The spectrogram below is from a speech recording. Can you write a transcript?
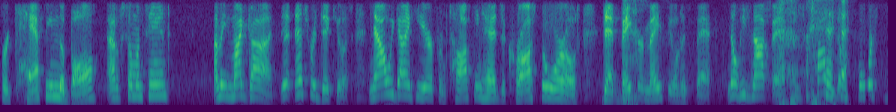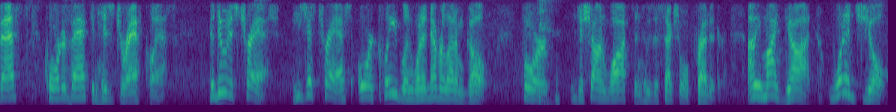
for tapping the ball out of someone's hand. I mean, my God, that, that's ridiculous. Now we got to hear from talking heads across the world that Baker Mayfield is back. No, he's not back. He's probably the fourth best quarterback in his draft class. The dude is trash. He's just trash, or Cleveland would have never let him go for Deshaun Watson, who's a sexual predator. I mean, my God, what a joke.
